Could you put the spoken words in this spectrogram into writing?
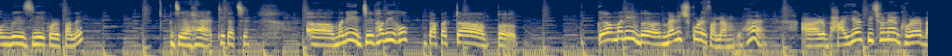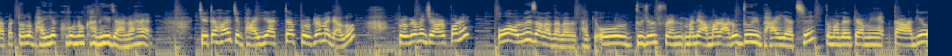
অলওয়েজ ইয়ে করে ফেলে যে হ্যাঁ ঠিক আছে। মানে যেভাবেই হোক ব্যাপারটা মানে ম্যানেজ করে ফেলে আম্মু হ্যাঁ। আর ভাইয়ার পিছনে ঘোরার ব্যাপারটা হলো ভাইয়া কোনোখানেই যায় না হ্যাঁ। যেটা হয় যে ভাইয়া একটা প্রোগ্রামে গেল প্রোগ্রামে যাওয়ার পরে ও অলওয়েজ আলাদা আলাদা থাকে। ও দুজন ফ্রেন্ড মানে আমার আরও দুই ভাই আছে, তোমাদেরকে আমি তার আগেও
